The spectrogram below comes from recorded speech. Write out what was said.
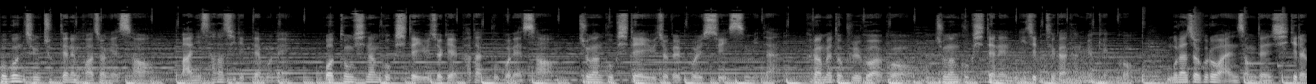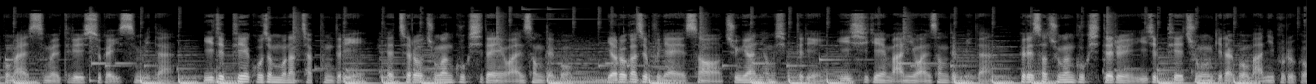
혹은 증축되는 과정에서 많이 사라지기 때문에 보통 신왕국 시대 유적의 바닥 부분에서 중왕국 시대의 유적을 볼 수 있습니다. 그럼에도 불구하고 중왕국 시대는 이집트가 강력했고 문화적으로 완성된 시기라고 말씀을 드릴 수가 있습니다. 이집트의 고전문학 작품들이 대체로 중왕국 시대에 완성되고 여러 가지 분야에서 중요한 형식들이 이 시기에 많이 완성됩니다. 그래서 중왕국 시대를 이집트의 중흥기라고 많이 부르고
